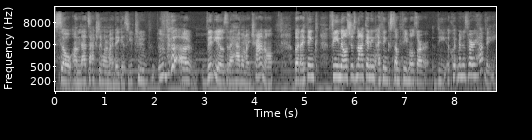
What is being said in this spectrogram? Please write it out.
So um, that's actually one of my biggest YouTube uh, videos that I have on my channel. But I think females just not getting. I think some females are the equipment is very heavy.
